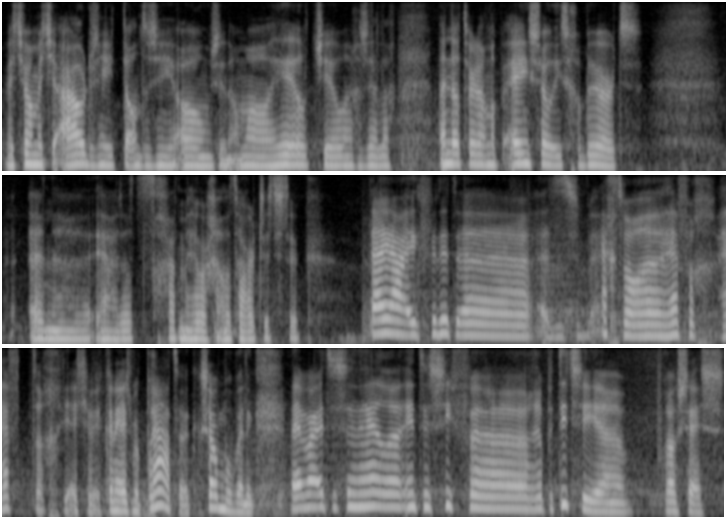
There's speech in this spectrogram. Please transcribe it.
weet je wel, met je ouders en je tantes en je ooms. En allemaal heel chill en gezellig. En dat er dan opeens zoiets gebeurt. En eh, ja, dat gaat me heel erg aan het hart, dit stuk. Nou ja, ik vind het, eh, het is echt wel eh, heffig, heftig. Jeetje, ik kan niet eens meer praten. Zo moe ben ik. Nee, maar het is een heel eh, intensief repetitieproces.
